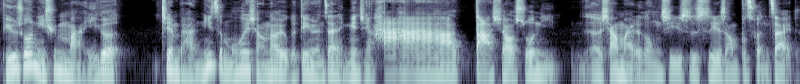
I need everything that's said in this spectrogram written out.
比如说你去买一个键盘，你怎么会想到有个店员在你面前哈哈哈哈大笑，说你呃想买的东西是世界上不存在的？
